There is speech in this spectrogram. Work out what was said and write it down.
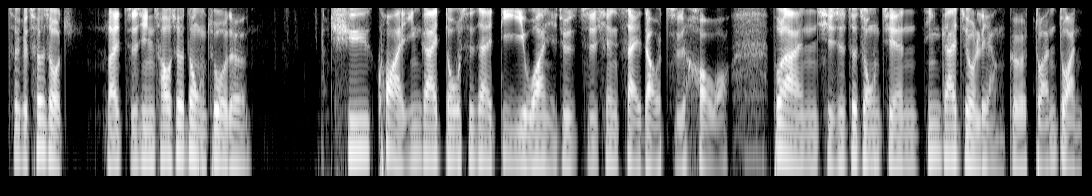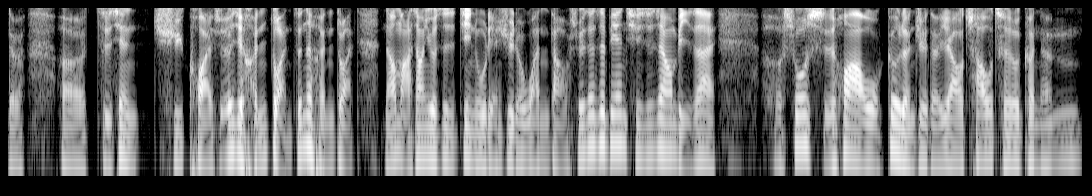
这个车手来执行超车动作的。区块应该都是在第一弯，也就是直线赛道之后哦，不然其实这中间应该只有两个短短的呃直线区块，而且很短，真的很短。然后马上又是进入连续的弯道，所以在这边其实这场比赛，呃，说实话，我个人觉得要超车可能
